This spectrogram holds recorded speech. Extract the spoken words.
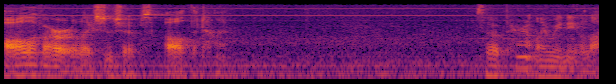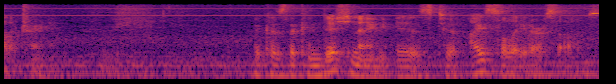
all of our relationships all the time. So apparently, we need a lot of training. Because the conditioning is to isolate ourselves.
